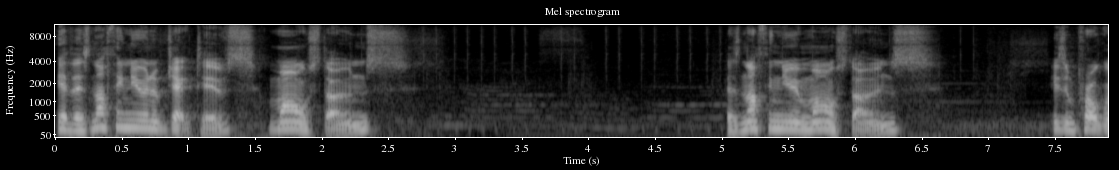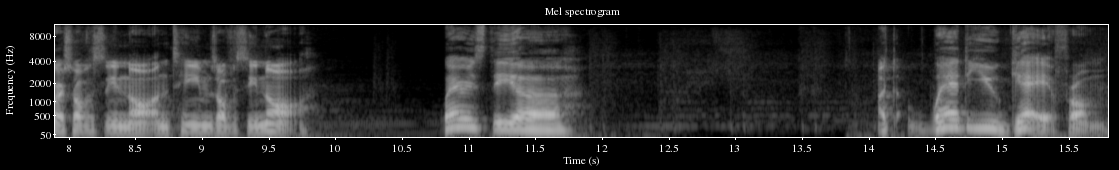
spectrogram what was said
Yeah, there's nothing new in objectives. Milestones. There's nothing new in milestones. He's in progress, obviously not, and teams obviously not. Where is the uh? where do you get it from?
